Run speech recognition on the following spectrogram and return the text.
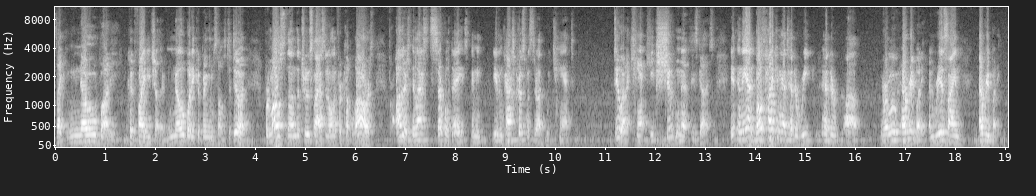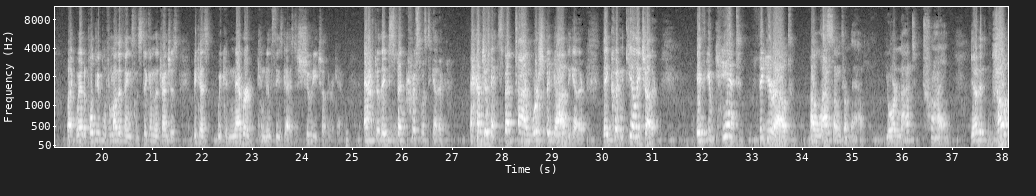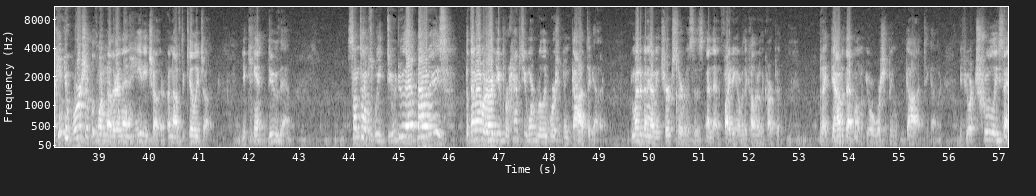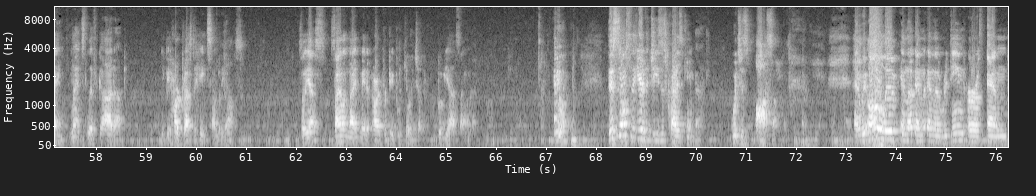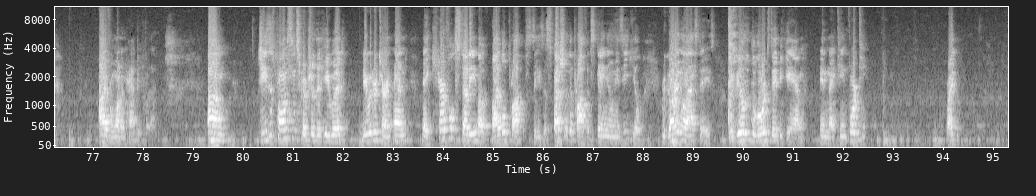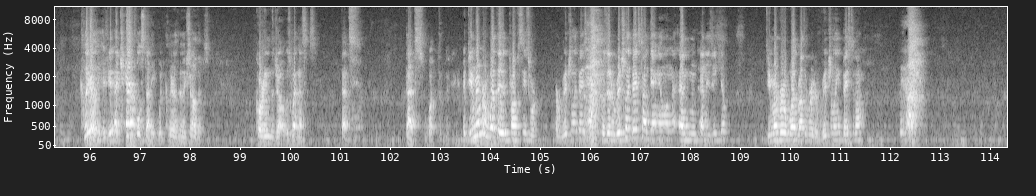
It's like nobody could fight each other. Nobody could bring themselves to do it. For most of them, the truce lasted only for a couple of hours. For others, it lasted several days. I mean, even past Christmas, they're like, we can't do it. I can't keep shooting at these guys. In, in the end, both high commands had to re, had to uh, remove everybody and reassign everybody. Like we had to pull people from other things and stick them in the trenches because we could never convince these guys to shoot each other again. After they'd spent Christmas together, after they'd spent time worshiping God together, they couldn't kill each other. If you can't figure out a lesson from that, you're not trying. You know, how can you worship with one another and then hate each other enough to kill each other? You can't do that. Sometimes we do do that nowadays, but then I would argue perhaps you weren't really worshiping God together. You might have been having church services and then fighting over the color of the carpet. But I doubt at that moment you were worshiping God together. If you are truly saying, let's lift God up, you'd be hard pressed to hate somebody else. So, yes, Silent Night made it hard for people to kill each other. Booyah, Silent Night. Anyway, this is also the year that Jesus Christ came back, which is awesome. And we all live in the, in, in the redeemed earth, and I, for one, am happy for that. Um, Jesus promised in Scripture that he would he would return, and a careful study of Bible prophecies, especially the prophets Daniel and Ezekiel, regarding the last days, revealed that the Lord's Day began in 1914. Right? Clearly, if you, a careful study would clearly show this, according to the Jehovah's Witnesses. That's that's what. The, do you remember what the prophecies were originally based on? Was it originally based on Daniel and, and, and Ezekiel? Do you remember what Rutherford originally based it on?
